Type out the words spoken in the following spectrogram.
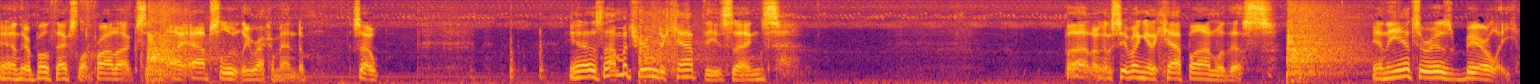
And they're both excellent products, and I absolutely recommend them. So, yeah, there's not much room to cap these things, but I'm going to see if I can get a cap on with this. And the answer is barely.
